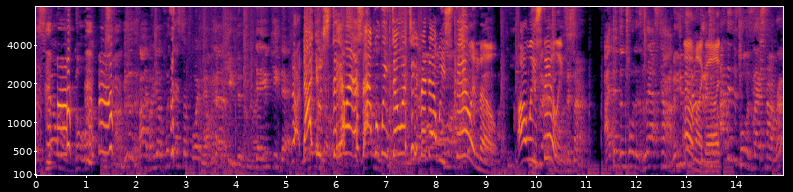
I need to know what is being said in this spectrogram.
the smell will go up. It's Not good. All right, but yo, put that stuff away, man. I'm gonna keep this one. Yeah, you keep that. Now you stealing? Is that what we doing, T Pindell? We stealing though. Are we You got the stealing? This time. I did the toilets last No, time. you Oh my I did the God. I did the toilets last time, bro.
